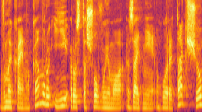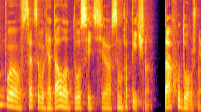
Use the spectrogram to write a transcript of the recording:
Вмикаємо камеру і розташовуємо задні гори так, щоб все це виглядало досить симпатично та художньо.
